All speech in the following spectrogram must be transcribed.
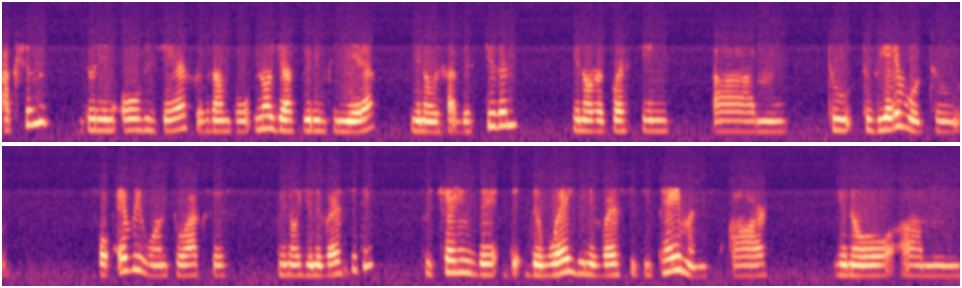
actions during all these years. For example, not just during Piñera. You know, we had the students, you know, requesting um, to to be able to for everyone to access, you know, university to change the, the, the way university payments are, you know, um,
